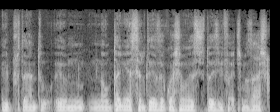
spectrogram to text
E, portanto, eu não tenho a certeza quais são esses dois efeitos, mas acho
